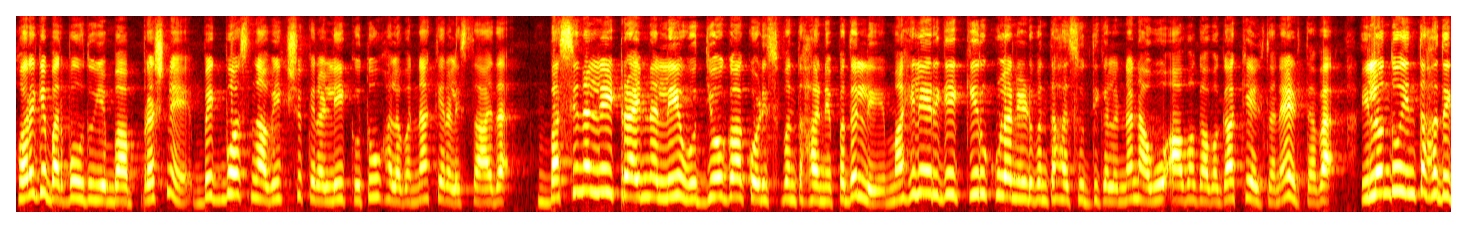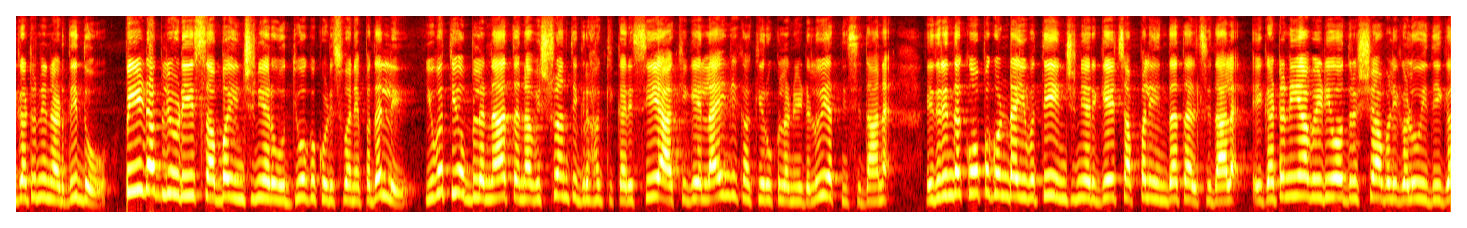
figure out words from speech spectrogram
ಹೊರಗೆ ಬರಬಹುದು ಎಂಬ ಪ್ರಶ್ನೆ ಬಿಗ್ ಬಾಸ್ನ ವೀಕ್ಷಕರಲ್ಲಿ ಕುತೂಹಲವನ್ನ ಕೆರಳಿಸ್ತಾ ಇದೆ. ಬಸ್ಸಿನಲ್ಲಿ, ಟ್ರೈನ್ನಲ್ಲಿ ಉದ್ಯೋಗ ಕೊಡಿಸುವಂತಹ ನೆಪದಲ್ಲಿ ಮಹಿಳೆಯರಿಗೆ ಕಿರುಕುಳ ನೀಡುವಂತಹ ಸುದ್ದಿಗಳನ್ನ ನಾವು ಆವಾಗವಾಗ ಕೇಳ್ತಾನೆ ಇರ್ತೇವೆ. ಇಲ್ಲೊಂದು ಇಂತಹದೇ ಘಟನೆ ನಡೆದಿದ್ದು ಪಿಡಬ್ಲ್ಯೂ ಡಿ ಸಬ್ ಇಂಜಿನಿಯರ್ ಉದ್ಯೋಗ ಕೊಡಿಸುವ ನೆಪದಲ್ಲಿ ಯುವತಿಯೊಬ್ಬಳನ್ನ ತನ್ನ ವಿಶ್ರಾಂತಿ ಗೃಹಕ್ಕೆ ಕರೆಸಿ ಆಕೆಗೆ ಲೈಂಗಿಕ ಕಿರುಕುಳ ನೀಡಲು ಯತ್ನಿಸಿದ್ದಾನೆ. ಇದರಿಂದ ಕೋಪಗೊಂಡ ಯುವತಿ ಇಂಜಿನಿಯರ್ಗೆ ಚಪ್ಪಲಿಯಿಂದ ಥಳಿಸಿದ್ದಾಳೆ ಈ ಘಟನೆಯ ವಿಡಿಯೋ ದೃಶ್ಯಾವಳಿಗಳು ಇದೀಗ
